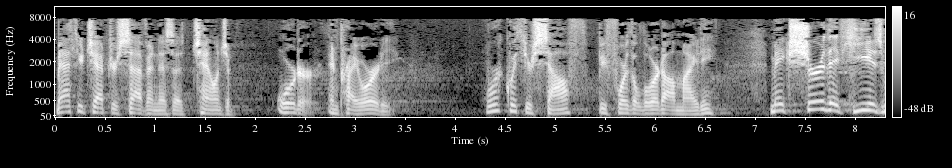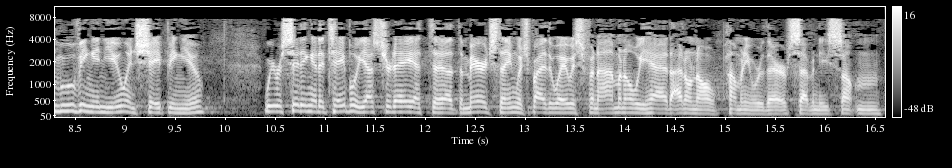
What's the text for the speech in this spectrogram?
Matthew chapter 7 is a challenge of order and priority. Work with yourself before the Lord Almighty. Make sure that He is moving in you and shaping you. We were sitting at a table yesterday at the, the marriage thing, which by the way was phenomenal. We had, I don't know how many were there, 70 something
